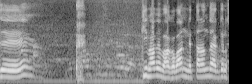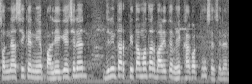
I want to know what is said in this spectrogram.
যে কীভাবে ভগবান নিত্যানন্দ একজন সন্ন্যাসীকে নিয়ে পালিয়ে গিয়েছিলেন, যিনি তার পিতামাতার বাড়িতে ভিক্ষা করতে এসেছিলেন।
